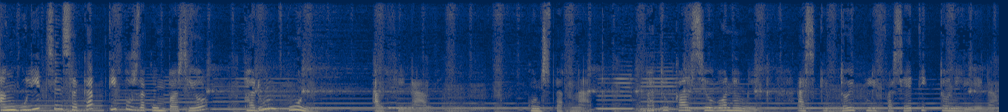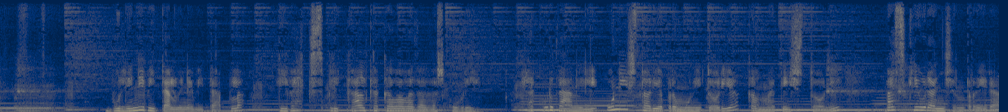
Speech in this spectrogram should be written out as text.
Engolit sense cap tipus de compassió per un punt. Al final, consternat, va trucar al seu bon amic, escriptor i polifacètic Toni Llena. Volent evitar lo inevitable, li va explicar el que acabava de descobrir, recordant-li una història premonitòria que el mateix Toni va escriure anys enrere.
